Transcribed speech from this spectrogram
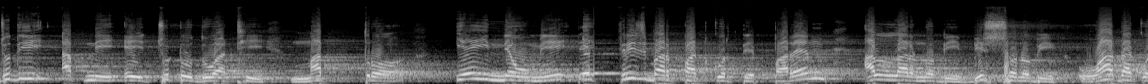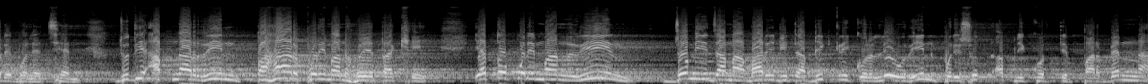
যদি আপনি এই ছোট দোয়াটি মাত্র এই নিয়মে ত্রিশ বার পাঠ করতে পারেন। আল্লাহর নবী, বিশ্ব নবী ওয়াদা করে বলেছেন, যদি আপনার ঋণ পাহাড় পরিমাণ হয়ে থাকে, এত পরিমাণ ঋণ জমি, জামা, বাড়ি বিটা বিক্রি করলেও ঋণ পরিশোধ আপনি করতে পারবেন না।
